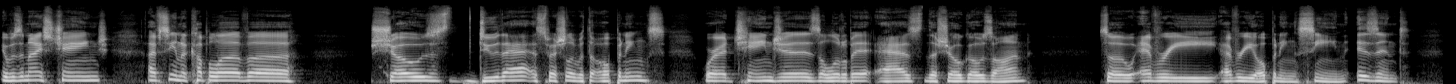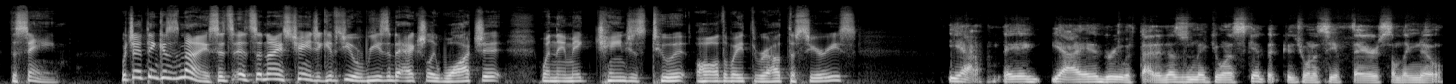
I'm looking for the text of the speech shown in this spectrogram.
It was a nice change. I've seen a couple of uh, shows do that, especially with the openings, where it changes a little bit as the show goes on. So every every opening scene isn't the same, which I think is nice. It's it's a nice change. It gives you a reason to actually watch it when they make changes to it all the way throughout the series. Yeah, I, yeah, I agree with that. It doesn't make you want to skip it because you want to see if there's something new.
